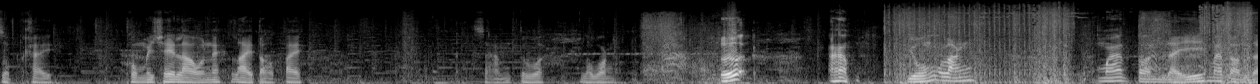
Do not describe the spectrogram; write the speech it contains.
ศพใคร คงไม่ใช่เรานะลายต่อไปสามตัวระวัง เอออ้าวยู่ข้างหลัง มาตอนไหนมาตอนไหน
